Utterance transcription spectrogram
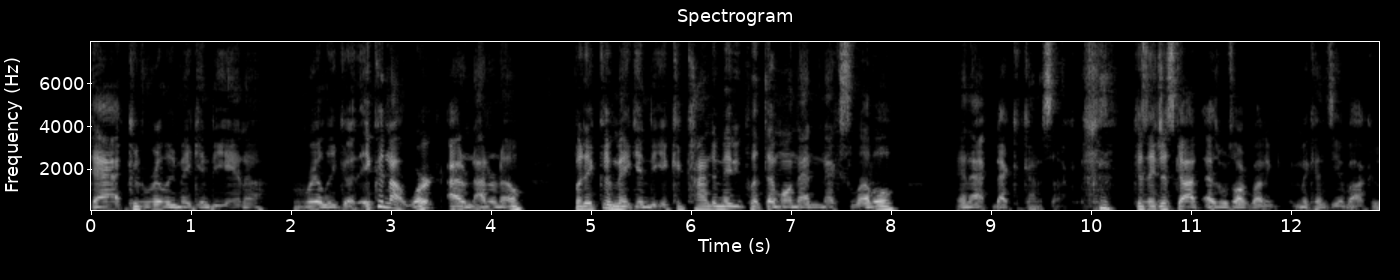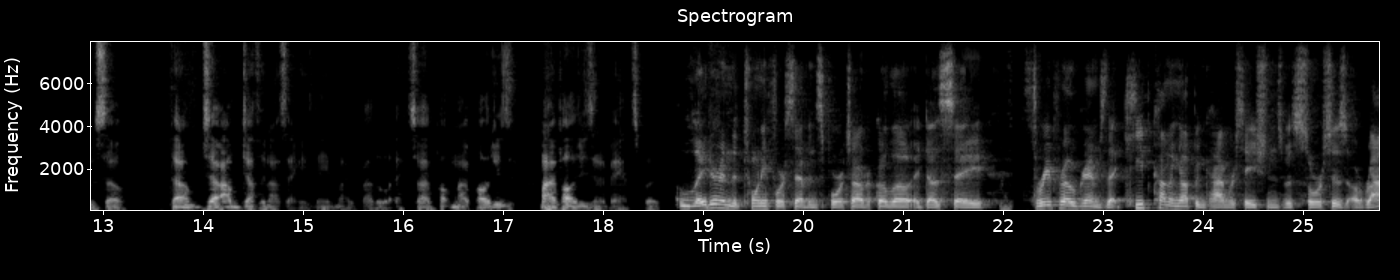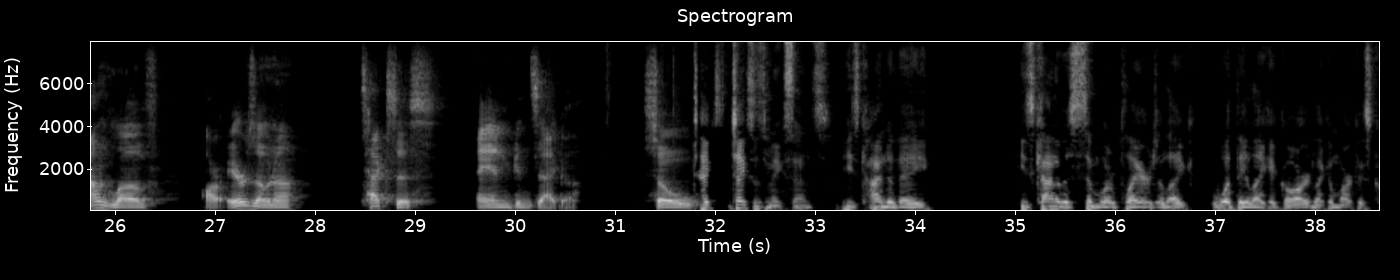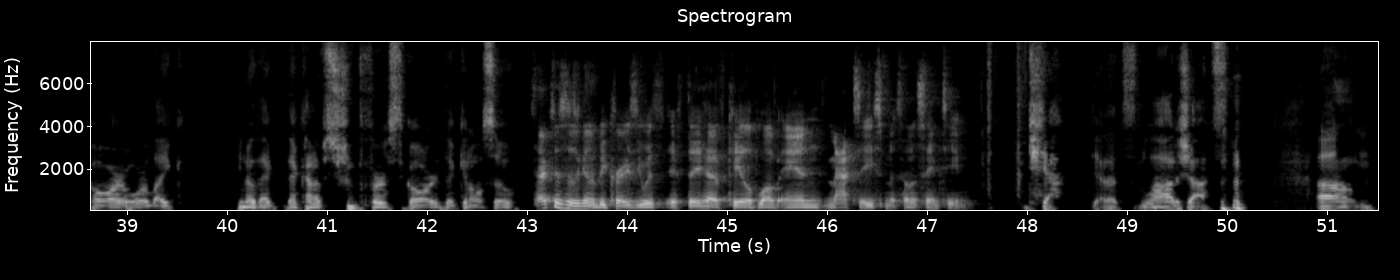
that could really make Indiana really good. It could not work. I don't. I don't know, but it could make Indy. It could kind of maybe put them on that next level, and that that could kind of suck. because they just got, as we'll talk about, Mackenzie Mbaku. So that I'm, I'm definitely not saying his name, Mike. By the way, so I, my apologies. My apologies in advance. But later in the 24 7 sports article, though, it does say three programs that keep coming up in conversations with sources around Love are Arizona, Texas, and Gonzaga. So Texas, Texas makes sense. He's kind of a he's kind of a similar player to like what they like at guard, like a Marcus Carr or like you know that that kind of shoot first guard that can also. Texas is going to be crazy with if they have Caleb Love and Max Abmas on the same team. Yeah, yeah, that's a lot of shots. um,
